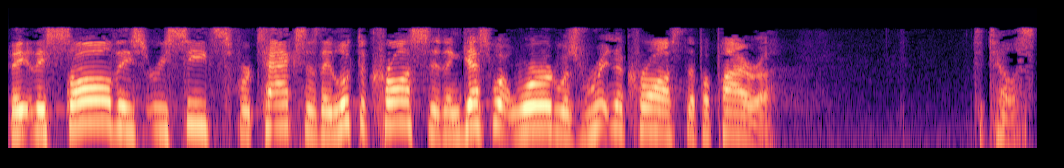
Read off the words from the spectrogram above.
they, they saw these receipts for taxes, they looked across it, and guess what word was written across the papyrus? Tetelestai.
